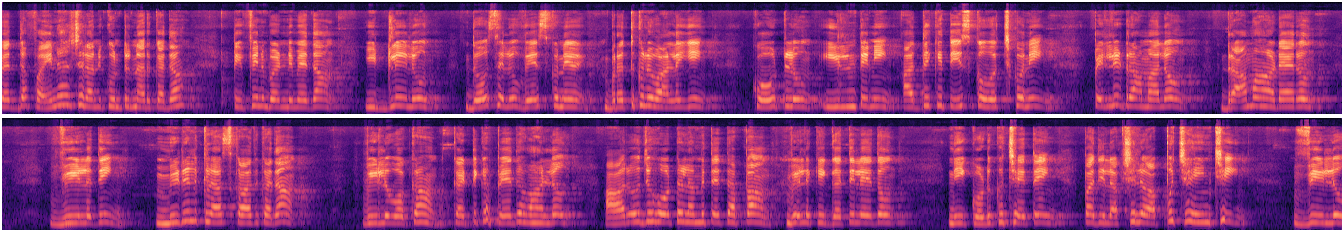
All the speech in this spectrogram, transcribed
పెద్ద ఫైనాన్షియల్ అనుకుంటున్నారు కదా. టిఫిన్ బండి మీద ఇడ్లీలు దోశలు వేసుకునే బ్రతుకులు వాళ్ళయ్యి కోట్లు ఇంటిని అద్దెకి తీసుకువచ్చుకొని పెళ్ళి డ్రామాలో డ్రామా ఆడారు. వీళ్ళది మిడిల్ క్లాస్ కాదు కదా. వీళ్ళు ఒక కట్టిక పేదవాళ్ళు. ఆ రోజు హోటల్ అమ్మితే తప్ప వీళ్ళకి గతి లేదు. నీ కొడుకు చేతే పది లక్షలు అప్పు చేయించి వీళ్ళు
